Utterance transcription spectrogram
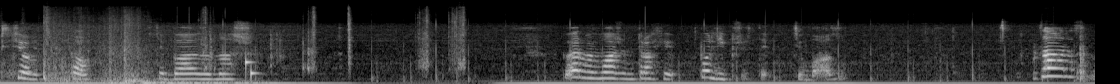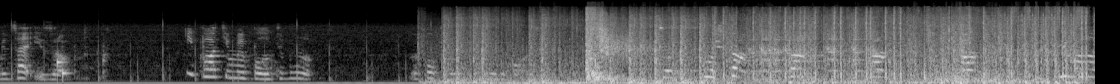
Все, він впав. База наша. Тепер ми можемо трохи поліпшити цю базу. Зараз ми це і зробимо. І потім ми полетимо захоплювати цю базу. Ось, там, там, там, там. Зліва на.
